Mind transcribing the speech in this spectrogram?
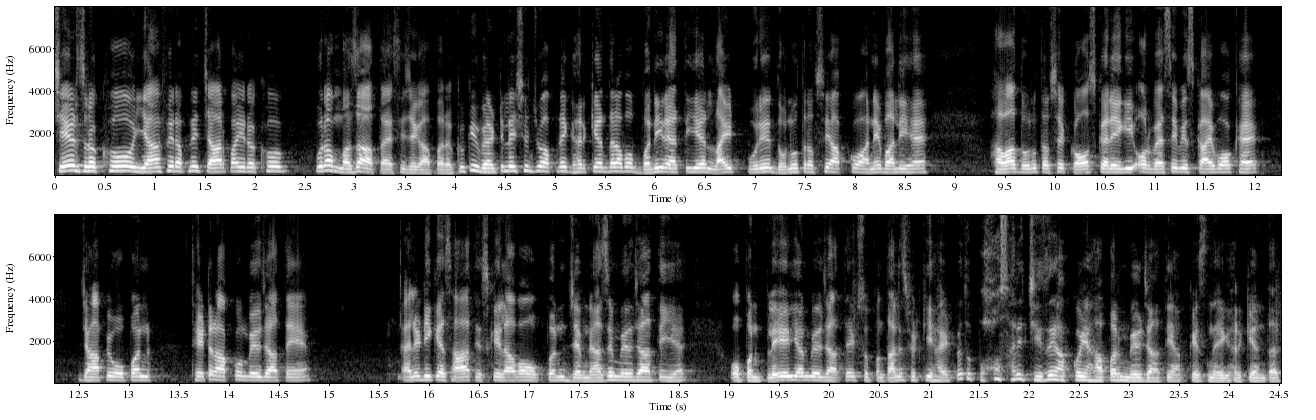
चेयर्स रखो या फिर अपने चार पाई रखो, पूरा मज़ा आता है ऐसी जगह पर। क्योंकि वेंटिलेशन जो अपने घर के अंदर वो बनी रहती है लाइट पूरे दोनों तरफ़ से आपको आने वाली है। हवा दोनों तरफ़ से क्रॉस करेगी और वैसे भी स्काई वॉक है, जहाँ पे ओपन थिएटर आपको मिल जाते हैं। एलईडी के साथ इसके अलावा ओपन जिमनाजियम मिल जाती है, ओपन प्ले एरिया मिल जाते हैं, एक फीट की हाइट पे तो बहुत सारी चीज़ें आपको यहाँ पर मिल जाती हैं आपके इस नए घर के अंदर।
